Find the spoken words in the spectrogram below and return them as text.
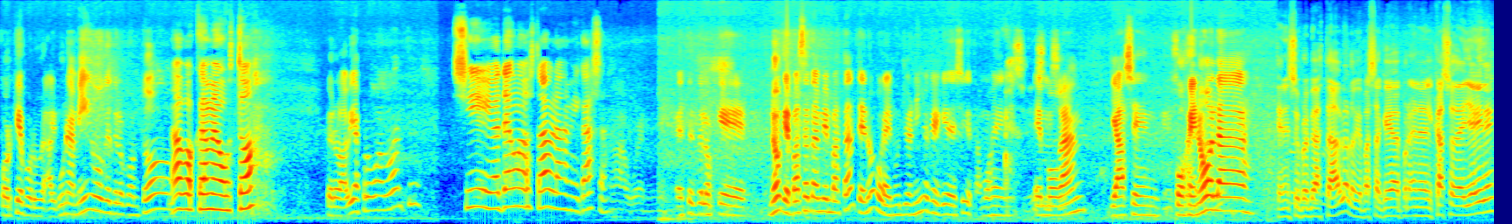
¿Por qué? ¿Por algún amigo que te lo contó? No, porque me gustó. ¿Pero lo habías probado antes? Sí, yo tengo dos tablas en mi casa. Ah, bueno. Este es de los que... No, que pasa también bastante, ¿no? Porque hay muchos niños que hay que decir que estamos en, en Mogán, ya hacen cogenolas, Tienen sus propias tablas, lo que pasa que en el caso de Jaden,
